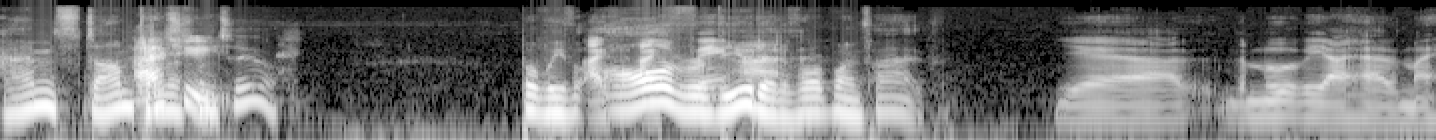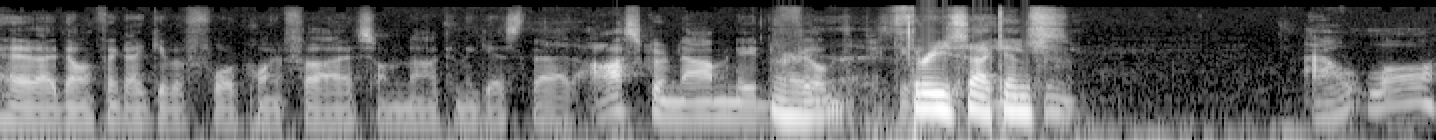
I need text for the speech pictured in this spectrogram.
I'm stumped on this one too. But we've I- I all think reviewed it at 4.5. Yeah, the movie I have in my head, I don't think I give a 4.5, so I'm not going to guess that. Oscar nominated All right, film. three seconds. Outlaw?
